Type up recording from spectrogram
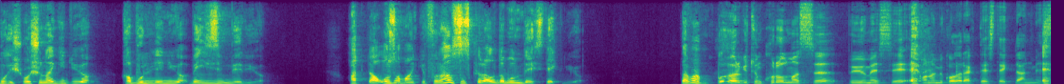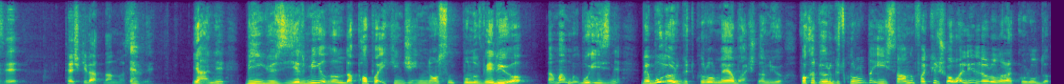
bu iş hoşuna gidiyor, kabulleniyor ve izin veriyor. Hatta o zamanki Fransız kralı da bunu destekliyor. Tamam mı? Bu örgütün kurulması, büyümesi, ekonomik olarak desteklenmesi, teşkilatlanması. Evet. Yani 1120 yılında Papa II. Innocent bunu veriyor. Tamam mı? Bu izni. Ve bu örgüt kurulmaya başlanıyor. Fakat örgüt kuruldu da İsa'nın fakir şövalyeleri olarak kuruldu.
